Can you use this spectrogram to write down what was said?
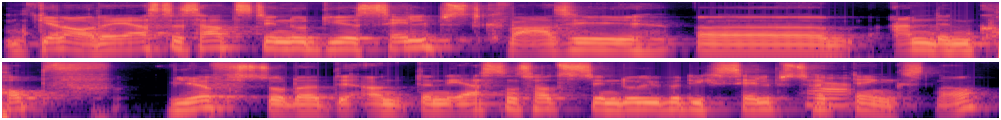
Genau, der erste Satz, den du dir selbst quasi äh, an den Kopf wirfst oder den ersten Satz, den du über dich selbst halt ja. halt denkst, ne?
